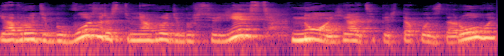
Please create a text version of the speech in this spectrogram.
я вроде бы в возрасте, у меня вроде бы все есть, но я теперь такой здоровый,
